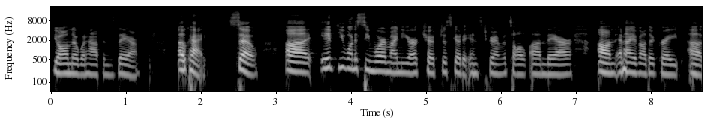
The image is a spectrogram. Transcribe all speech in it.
you all know what happens there. Okay. So, uh, if you want to see more of my New York trip, just go to Instagram. It's all on there. Um, and I have other great uh,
